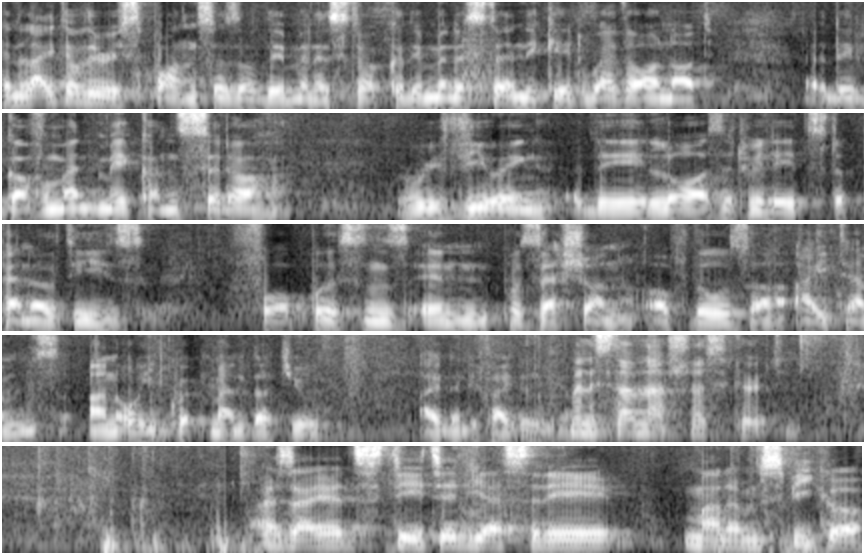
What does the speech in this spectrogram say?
in light of the responses of the minister, could the minister indicate whether or not uh, the government may consider reviewing the laws that relates to penalties for persons in possession of those uh, items and or equipment that you identified earlier? Minister of National Security. As I had stated yesterday, Madam Speaker,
